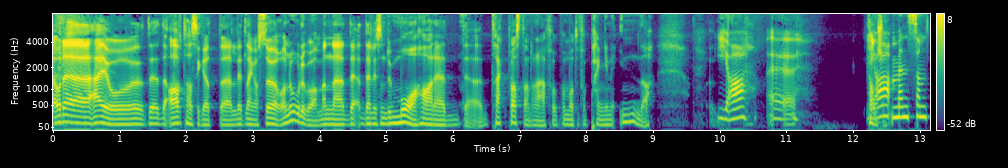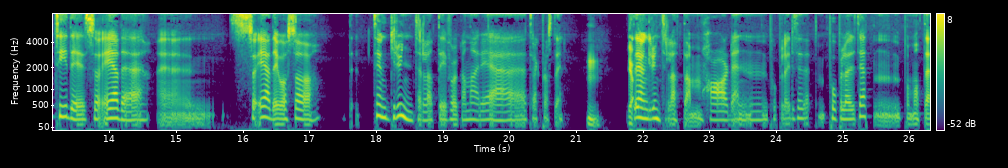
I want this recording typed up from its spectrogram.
og det er jo det, det avtar sikkert eh, litt lenger sør og nord du går, men eh, det, det er liksom du må ha det, det trekkplasterne der for på en måte å få pengene inn, da. Ja. Øh, ja, men samtidig så er det øh, Så er det jo også Det er jo en grunn til at de folkene her er trekkplaster. Mm. Ja. Det er jo en grunn til at de har den popularitet, populariteten, på en måte.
